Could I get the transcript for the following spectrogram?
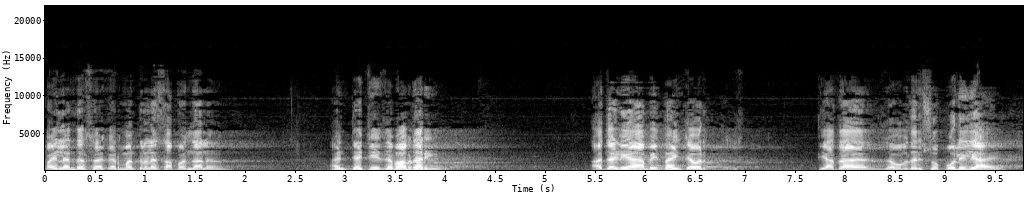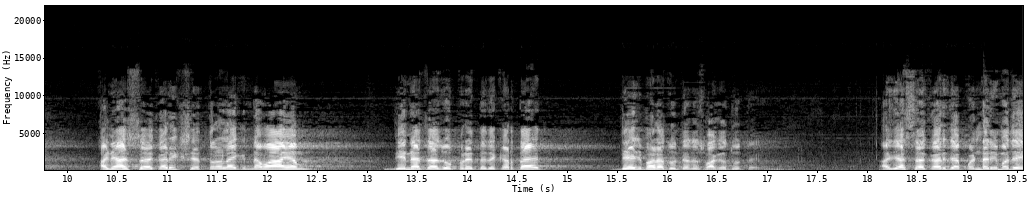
पहिल्यांदा सहकार मंत्रालय स्थापन झालं. आणि त्याची जबाबदारी आदरणीय अमित भाईंच्यावर ती आता जबाबदारी सोपवलेली आहे. आणि आज सहकारी क्षेत्राला एक नवा आयाम देण्याचा जो प्रयत्न ते करतायत देशभरातून त्याचं स्वागत होत आहे आज या सहकारीच्या पंढरीमध्ये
